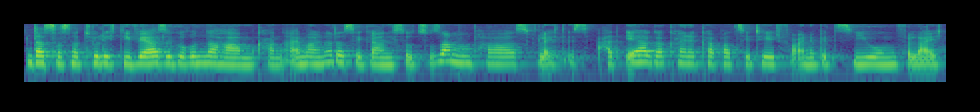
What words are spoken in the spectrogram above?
dass das natürlich diverse Gründe haben kann. Einmal, ne, dass ihr gar nicht so zusammenpasst, vielleicht ist, hat er gar keine Kapazität für eine Beziehung, vielleicht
